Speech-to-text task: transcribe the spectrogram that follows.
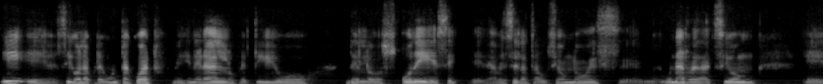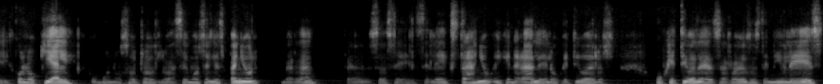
Y eh, sigo la pregunta 4. En general, el objetivo de los ODS, eh, a veces la traducción no es eh, una redacción coloquial como nosotros lo hacemos en español, ¿verdad? eso se, lee extraño. En general, el objetivo de los objetivos de desarrollo sostenible es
